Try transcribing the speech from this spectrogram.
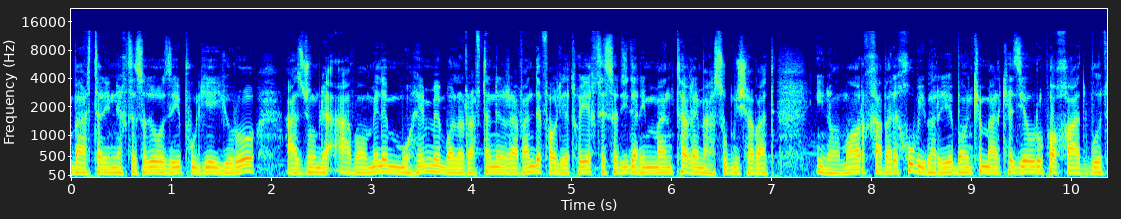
برترین اقتصاد حوزه پولی یورو. از جمله عوامل مهم بالا رفتن روند فعالیت‌های اقتصادی در این منطقه محسوب می شود این آمار خبر خوبی برای بانک مرکزی اروپا خواهد بود.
